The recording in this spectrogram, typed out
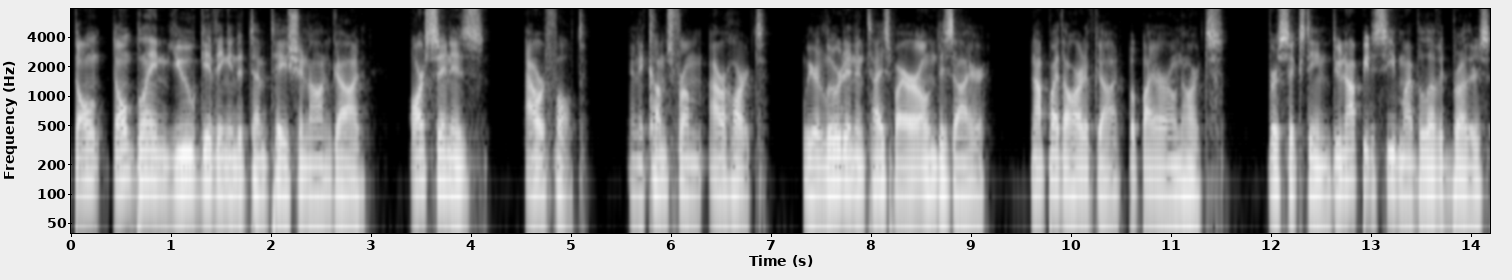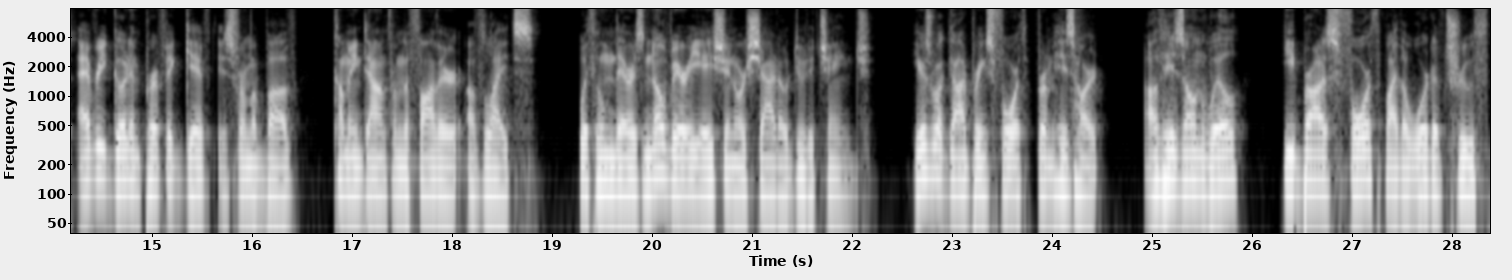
Don't don't blame you giving into temptation on God. Our sin is our fault, and it comes from our heart. We are lured and enticed by our own desire, not by the heart of God, but by our own hearts. Verse 16 Do not be deceived, my beloved brothers. Every good and perfect gift is from above, coming down from the Father of lights, with whom there is no variation or shadow due to change. Here's what God brings forth from his heart. Of his own will, he brought us forth by the word of truth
